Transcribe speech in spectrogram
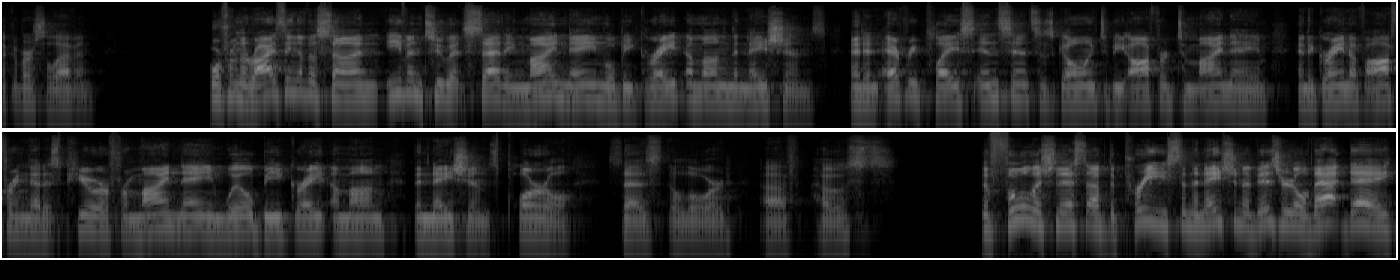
Look at verse 11. For from the rising of the sun even to its setting, my name will be great among the nations, and in every place incense is going to be offered to my name, and a grain of offering that is pure, for my name will be great among the nations, plural, says the Lord of hosts. The foolishness of the priests and the nation of Israel that day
